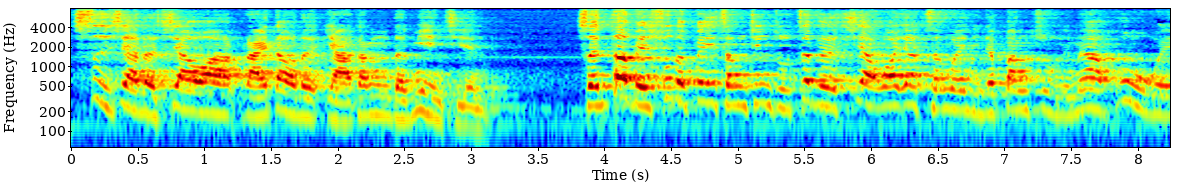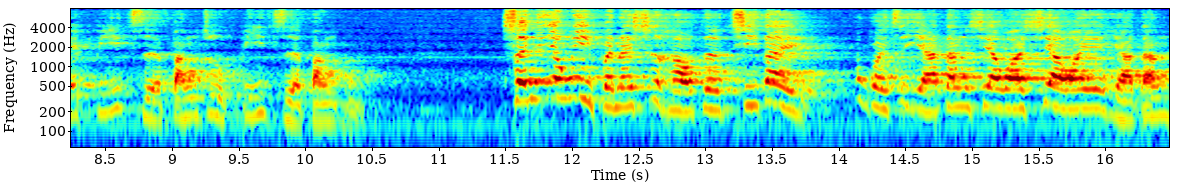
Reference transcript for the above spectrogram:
赐下的夏娃来到了亚当的面前，神特别说的非常清楚，这个夏娃要成为你的帮助，你们要互为彼此的帮助，彼此的帮助。神的用意本来是好的，期待不管是亚当、夏娃、夏娃、亚当，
